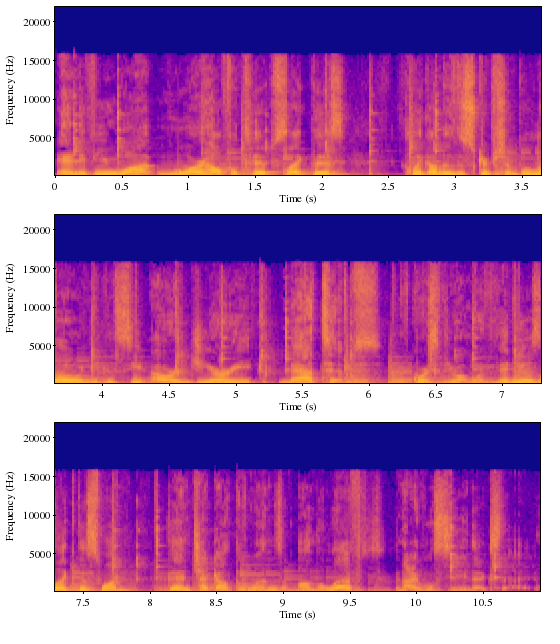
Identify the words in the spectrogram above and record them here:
And if you want more helpful tips like this, click on the description below and you can see our GRE math tips. And of course, if you want more videos like this one, then check out the ones on the left and I will see you next time.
